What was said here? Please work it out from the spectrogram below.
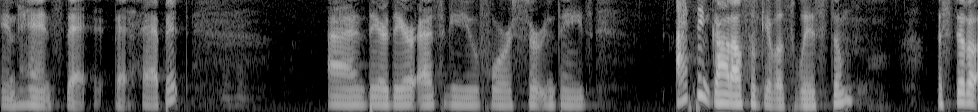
enhance that, that habit. And they're there asking you for certain things. I think God also give us wisdom. Instead of,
